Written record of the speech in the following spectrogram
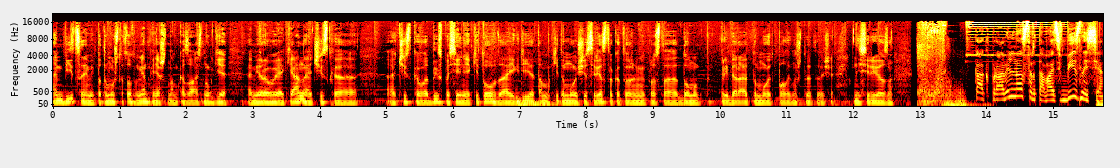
амбициями, потому что в тот момент, конечно, нам казалось, ну где мировые океаны, очистка, очистка воды, спасение китов, да, и где там какие-то моющие средства, которыми просто дома прибирают, там моют полы, ну что это вообще несерьезно. Как правильно стартовать в бизнесе?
